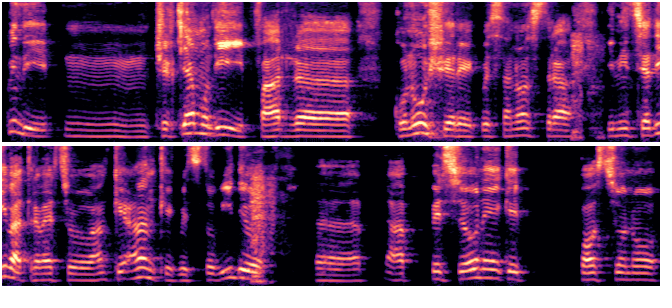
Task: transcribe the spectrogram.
Quindi mh, mm, cerchiamo di far conoscere questa nostra iniziativa attraverso anche, anche questo video eh, a persone che possono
